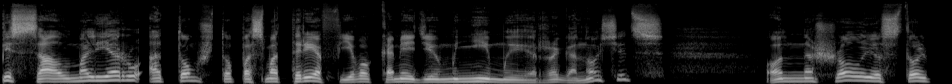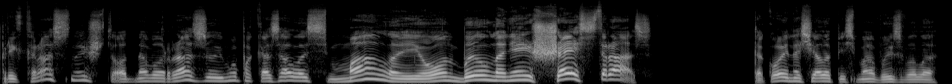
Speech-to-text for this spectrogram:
писал Мольеру о том, что, посмотрев его комедию «Мнимый рогоносец», он нашел ее столь прекрасной, что одного разу ему показалось мало, и он был на ней шесть раз. Такое начало письма вызвало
